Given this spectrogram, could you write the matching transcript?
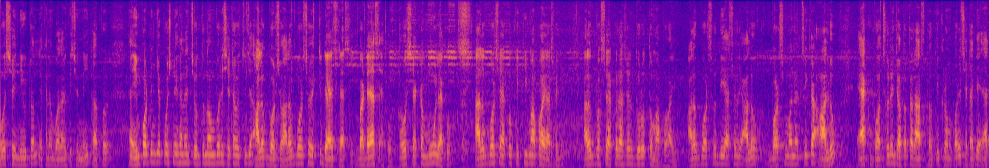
অবশ্যই নিউটন, এখানে বলার কিছু নেই। তারপর হ্যাঁ ইম্পর্টেন্ট যে প্রশ্ন এখানে চোদ্দ নম্বরে, সেটা হচ্ছে যে আলোকবর্ষ আলোকবর্ষ একটি ড্যাশ রাশি বা ড্যাশ একক, অবশ্যই একটা মূল একক। আলোকবর্ষ এককে কী মাপা হয় আসলে? আলোকবর্ষ একক আসলে দূরত্ব মাপা হয়। আলোকবর্ষ দিয়ে আসলে আলোকবর্ষ মানে হচ্ছে কি আলো এক বছরে যতটা রাস্তা অতিক্রম করে, সেটাকে এক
